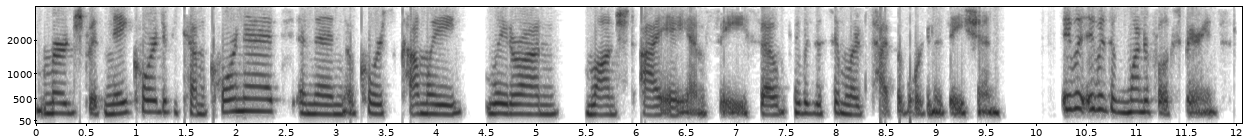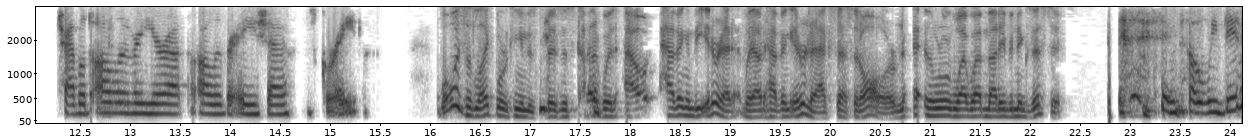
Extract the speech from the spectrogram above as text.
merged with NACORE to become CoreNet. And then, of course, Conway later on launched IAMC. So it was a similar type of organization. It was, it was a wonderful experience. Traveled all over Europe, all over Asia. It was great. What was it like working in this business kind of without having the internet, without having internet access at all, or the World Wide Web not even existing? no, we did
